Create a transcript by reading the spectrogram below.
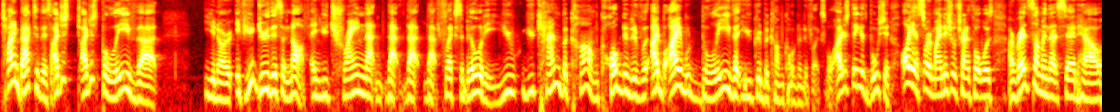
tying back to this, I just I just believe that you know if you do this enough and you train that that that that flexibility you you can become cognitively I, I would believe that you could become cognitive flexible i just think it's bullshit oh yeah sorry my initial train of thought was i read something that said how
